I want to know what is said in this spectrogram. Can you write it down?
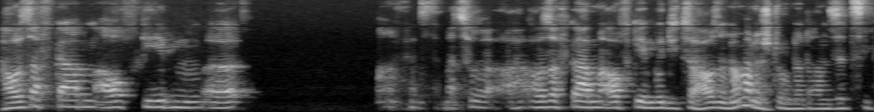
Hausaufgaben aufgeben, äh, mal zu, Hausaufgaben aufgeben, wo die zu Hause nochmal eine Stunde dran sitzen,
